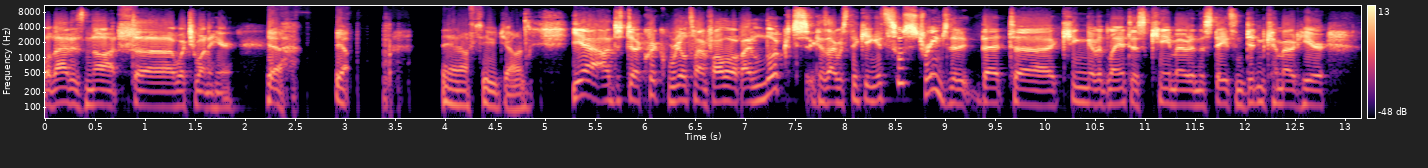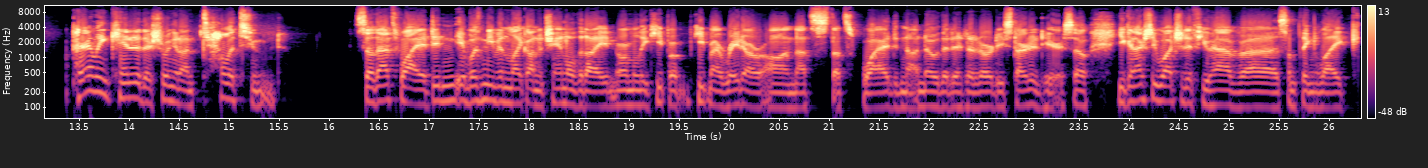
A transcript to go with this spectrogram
well, that is not uh, what you want to hear. yeah, yep. Yeah, off to you, John. Yeah, I'll just a quick real time follow up. I looked because I was thinking it's so strange that that uh, King of Atlantis came out in the states and didn't come out here. Apparently, in Canada, they're showing it on Teletoon, so that's why it didn't. It wasn't even like on a channel that I normally keep a, keep my radar on. That's that's why I did not know that it had already started here. So you can actually watch it if you have uh, something like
